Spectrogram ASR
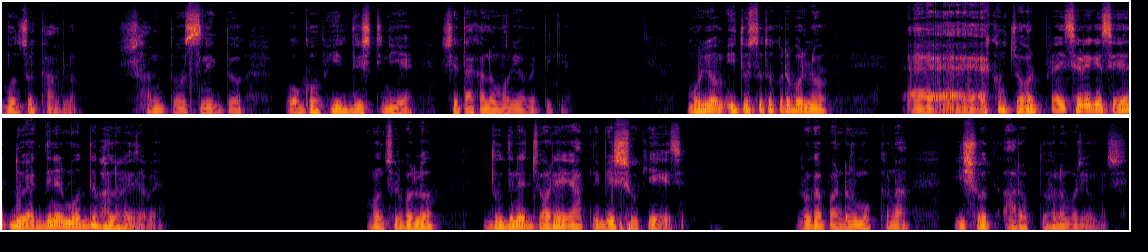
মনসুর থামল, শান্ত, স্নিগ্ধ ও গভীর দৃষ্টি নিয়ে সে তাকালো মরিয়মের দিকে। মরিয়ম ইতস্তত করে বলল, "এ- এ- এখন জ্বর প্রায় ছেড়ে গেছে, দু একদিনের মধ্যে ভালো হয়ে যাবে। মনসুর বলল, দুদিনের জ্বরে আপনি বেশ শুকিয়ে গেছেন। রোগা পাণ্ডুর মুখখানা ঈষৎ আরক্ত হলো মরিয়মের।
